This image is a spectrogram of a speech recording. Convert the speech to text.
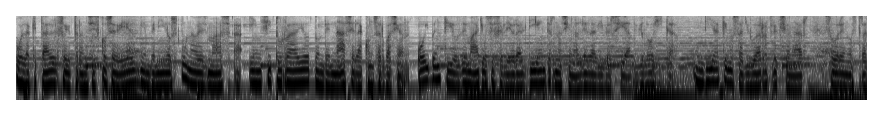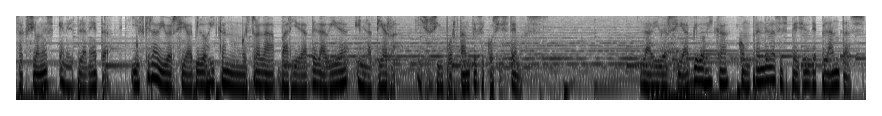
Hola, ¿qué tal? Soy Francisco Cediel. Bienvenidos una vez más a In Situ Radio, donde nace la conservación. Hoy, 22 de mayo, se celebra el Día Internacional de la Diversidad Biológica, un día que nos ayuda a reflexionar sobre nuestras acciones en el planeta. Y es que la diversidad biológica nos muestra la variedad de la vida en la Tierra y sus importantes ecosistemas. La diversidad biológica comprende las especies de plantas,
